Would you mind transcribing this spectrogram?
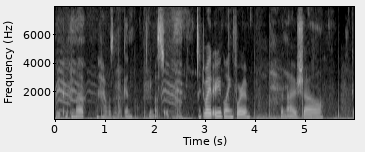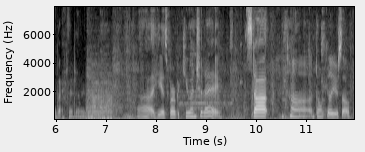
We picked him up. I wasn't looking. He must have. Dwight, are you going for him? Then I shall go back to my generator. Ah, he has barbecue and chili. Stop! Don't kill yourself.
